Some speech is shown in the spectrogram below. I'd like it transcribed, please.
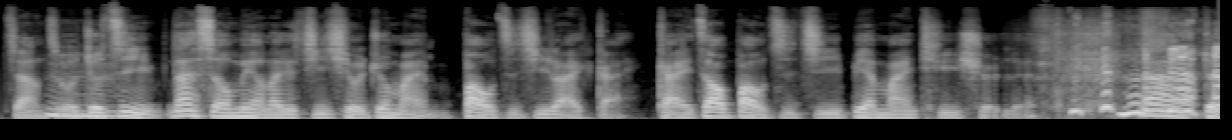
这样子，我就自己那时候没有那个机器，我就买报纸机来改，改造报纸机变卖 T 恤的。那对，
